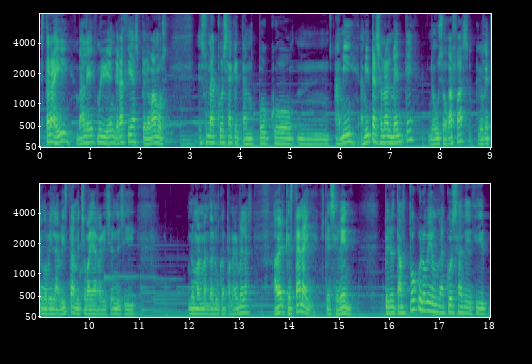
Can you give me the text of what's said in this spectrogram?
están ahí, vale, muy bien, gracias, pero vamos, es una cosa que tampoco mm, a mí, a mí personalmente, no uso gafas, creo que tengo bien la vista, me he hecho varias revisiones y no me han mandado nunca a ponérmelas. A ver, que están ahí, que se ven, pero tampoco lo veo una cosa de decir,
